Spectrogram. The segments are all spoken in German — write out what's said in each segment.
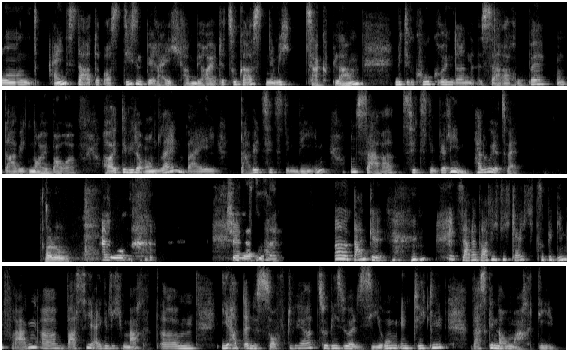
Und ein Startup aus diesem Bereich haben wir heute zu Gast, nämlich Zackplan mit den Co-Gründern Sarah Hoppe und David Neubauer. Heute wieder online, weil David sitzt in Wien und Sarah sitzt in Berlin. Hallo, ihr zwei. Hallo. Hallo. Schön, dass du sein. Ah, danke. Sarah, darf ich dich gleich zu Beginn fragen, äh, was ihr eigentlich macht? Ähm, ihr habt eine Software zur Visualisierung entwickelt. Was genau macht die?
